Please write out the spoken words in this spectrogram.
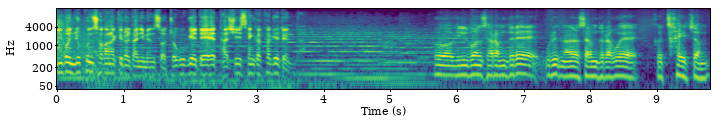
일본 육군 사관학교를 다니면서 조국에 대해 다시 생각하게 된다. 그 일본 사람들의 우리나라 사람들하고의 그 차이점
